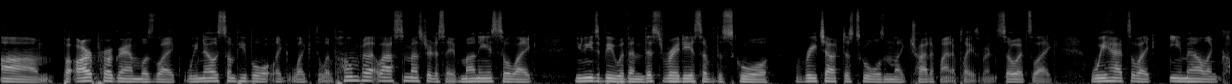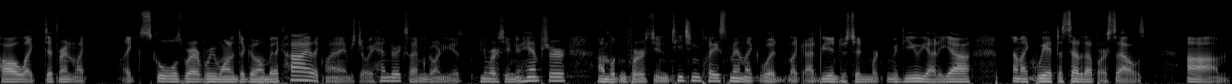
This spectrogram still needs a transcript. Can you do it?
Um, but our program was like we know some people like like to live home for that last semester to save money. So like you need to be within this radius of the school reach out to schools and like try to find a placement. So it's like we had to like email and call like different like like schools wherever we wanted to go and be like hi like my name's joey hendricks. I'm going to U- university of new hampshire. I'm looking for a student teaching placement. Like would like i'd be interested in working with you yada yada. And like we had to set it up ourselves. Um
